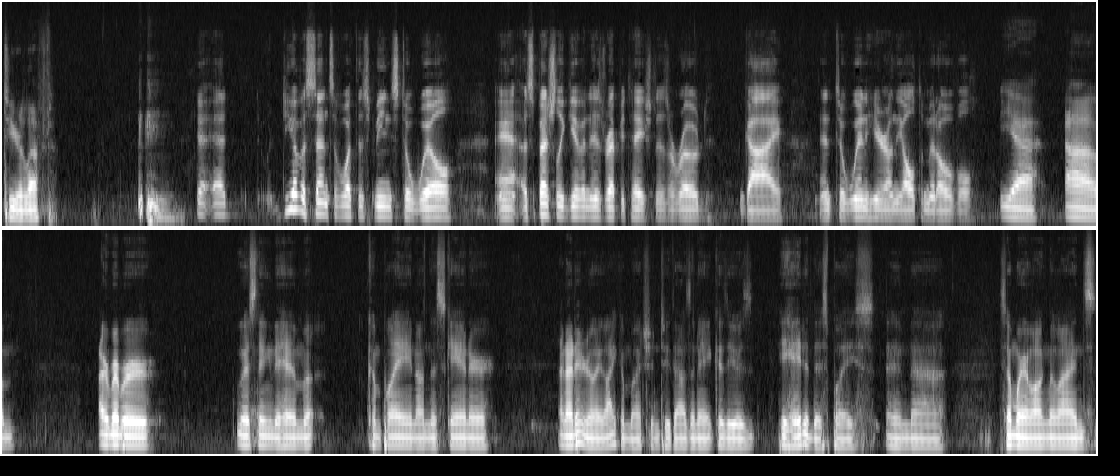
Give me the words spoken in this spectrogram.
to your left. Yeah, Ed, do you have a sense of what this means to Will, and especially given his reputation as a road guy, and to win here on the Ultimate Oval? Yeah. Um, I remember listening to him complain on the scanner, and I didn't really like him much in 2008 because he was he hated this place, and uh, somewhere along the lines,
